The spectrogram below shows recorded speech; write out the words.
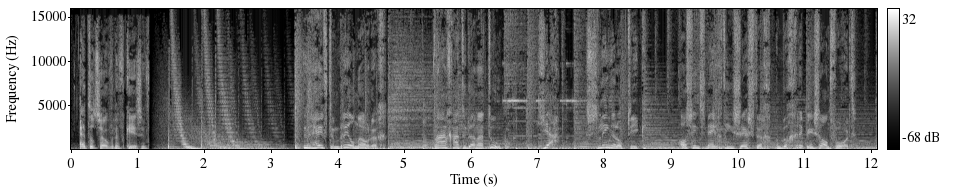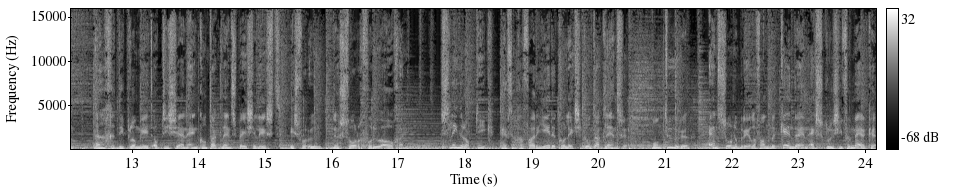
En tot zover de verkeersinformatie. U heeft een bril nodig. Waar gaat u dan naartoe? Ja, slingeroptiek. Al sinds 1960 een begrip in Zandvoort. Een gediplomeerd opticien en contactlensspecialist is voor u de zorg voor uw ogen. Slingeroptiek heeft een gevarieerde collectie contactlenzen, monturen en zonnebrillen van bekende en exclusieve merken.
